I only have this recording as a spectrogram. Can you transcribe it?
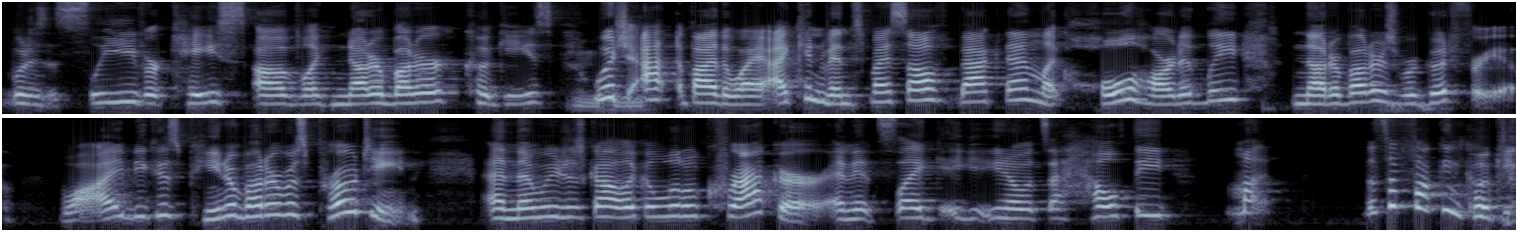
what is it sleeve or case of like nutter butter cookies which Mhm. at, by the way i convinced myself back then like wholeheartedly nutter butters were good for you why because peanut butter was protein and then we just got like a little cracker and it's like you know it's a healthy that's a fucking cookie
